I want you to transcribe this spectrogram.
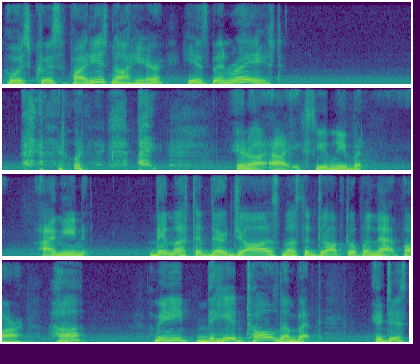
who was crucified. He's not here, he has been raised. I, you know, I, excuse me, but I mean, they must have, their jaws must have dropped open that far. Huh? I mean, he, he had told them, but it just,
